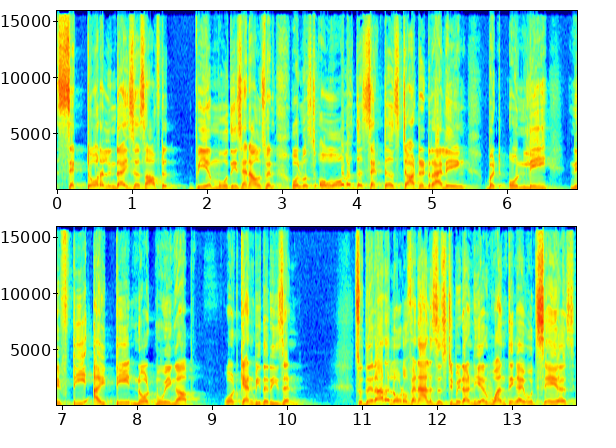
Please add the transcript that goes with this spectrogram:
sectoral indices after PM Modi's announcement, almost all of the sectors started rallying, but only Nifty IT not moving up. What can be the reason? So there are a lot of analysis to be done here. One thing I would say is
